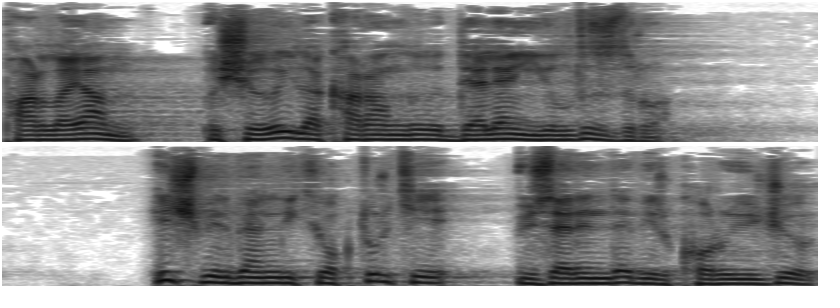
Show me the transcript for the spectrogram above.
Parlayan, ışığıyla karanlığı delen yıldızdır o. Hiçbir benlik yoktur ki üzerinde bir koruyucu,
